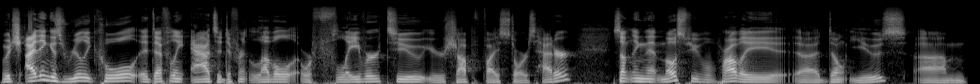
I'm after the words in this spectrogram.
which I think is really cool. It definitely adds a different level or flavor to your Shopify store's header, something that most people probably uh, don't use. Um,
